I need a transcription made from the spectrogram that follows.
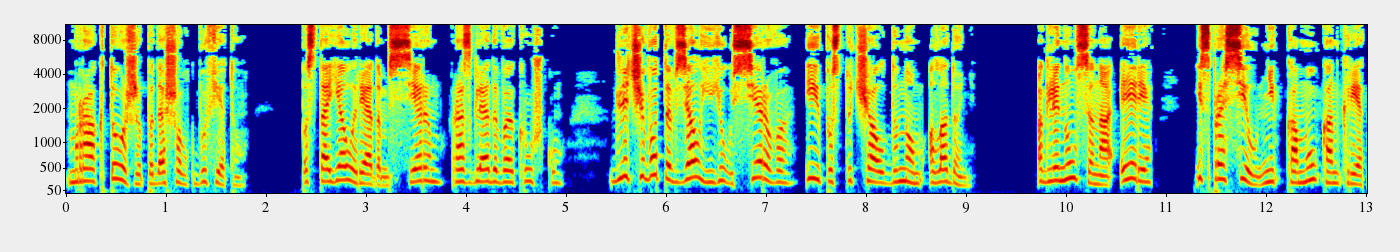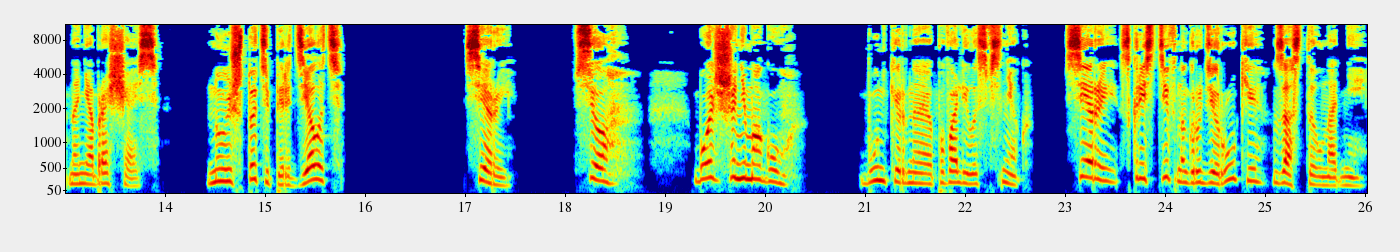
Мрак тоже подошел к буфету. Постоял рядом с Серым, разглядывая кружку. Для чего-то взял ее у Серого и постучал дном о ладонь. Оглянулся на Эри и спросил, ни к кому конкретно не обращаясь. «Ну и что теперь делать?» Серый. «Все, больше не могу». Бункерная повалилась в снег. Серый, скрестив на груди руки, застыл над ней.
